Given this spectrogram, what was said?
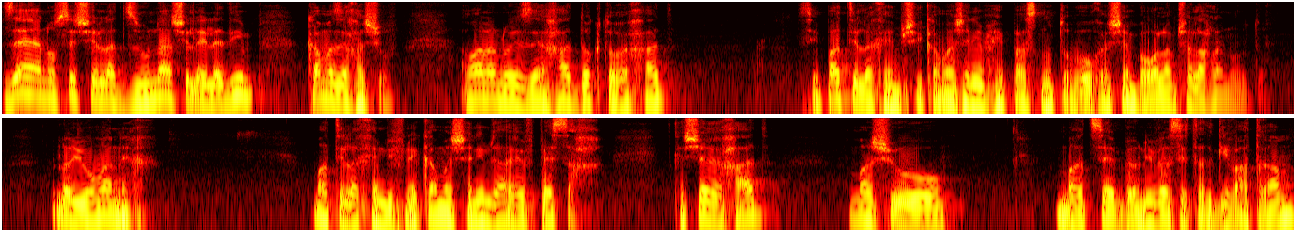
זה הנושא של התזונה של הילדים, כמה זה חשוב. אמר לנו איזה אחד, דוקטור אחד, סיפרתי לכם שכמה שנים חיפשנו אותו, ברוך השם בעולם שלח לנו אותו. לא יאומן איך. אמרתי לכם לפני כמה שנים, זה ערב פסח. התקשר אחד, אמר שהוא מרצה באוניברסיטת גבעת רם,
